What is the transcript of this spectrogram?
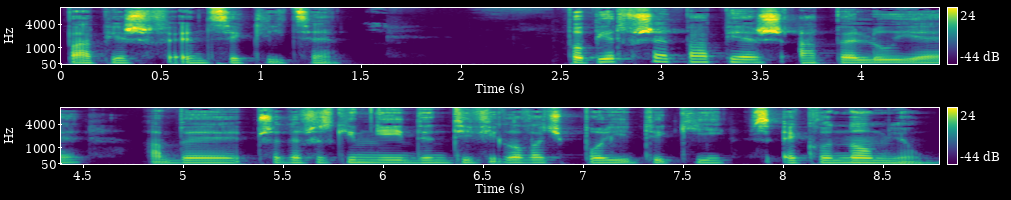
papież w encyklice. Po pierwsze, papież apeluje, aby przede wszystkim nie identyfikować polityki z ekonomią.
